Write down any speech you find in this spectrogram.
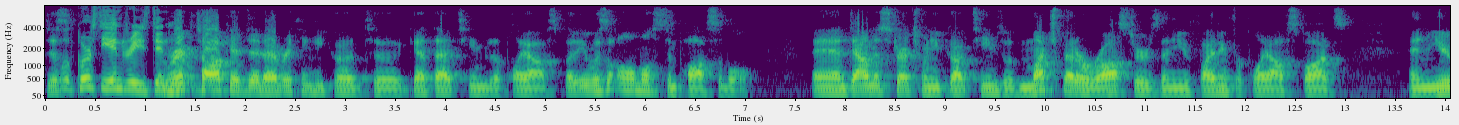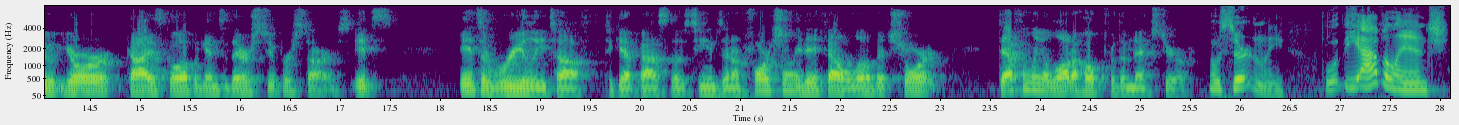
Just well, of course, the injuries didn't. Rick Tocchet did everything he could to get that team to the playoffs, but it was almost impossible. And down the stretch, when you've got teams with much better rosters than you fighting for playoff spots, and you your guys go up against their superstars, it's it's really tough to get past those teams. And unfortunately, they fell a little bit short. Definitely a lot of hope for them next year. Oh, certainly. Well, the Avalanche,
